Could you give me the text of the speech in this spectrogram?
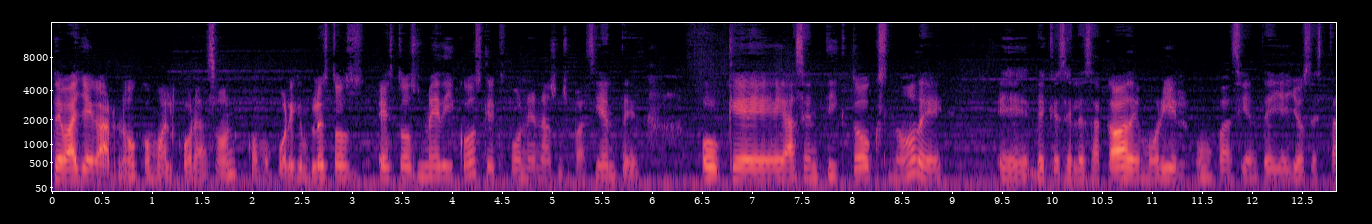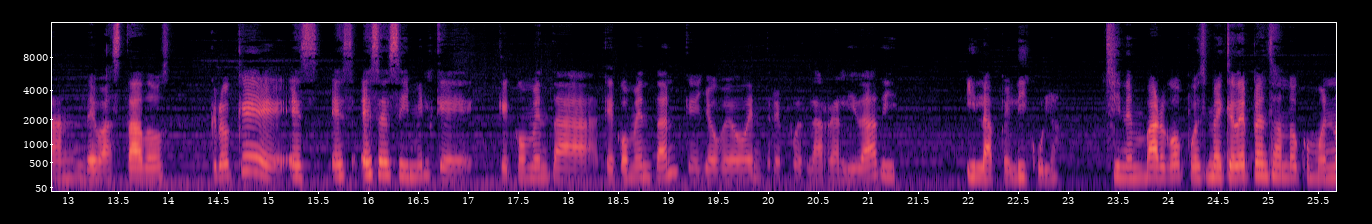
te va a llegar, ¿no? Como al corazón, como por ejemplo estos, estos médicos que exponen a sus pacientes o que hacen TikToks, ¿no? De eh, de que se les acaba de morir un paciente y ellos están devastados. Creo que es, es ese símil que, que, comenta, que comentan, que yo veo entre pues la realidad y, y la película. Sin embargo, pues me quedé pensando como en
